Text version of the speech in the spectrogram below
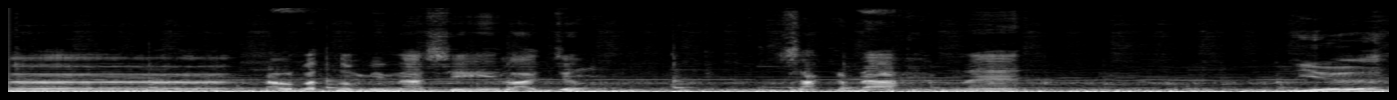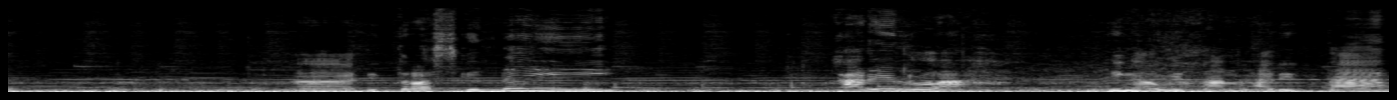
eh, kalebet nominasi lajeng sakedahna ieu nah diteraskeun deui karir lah tingawitan harita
